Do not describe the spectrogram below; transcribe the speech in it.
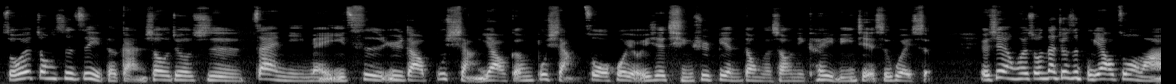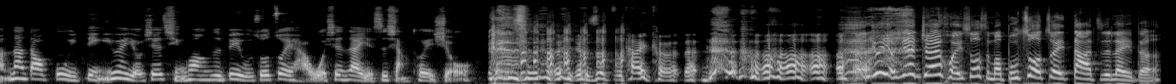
所谓重视自己的感受，就是在你每一次遇到不想要跟不想做，或有一些情绪变动的时候，你可以理解是为什么。有些人会说，那就是不要做吗？那倒不一定，因为有些情况是，比如说，最好我现在也是想退休，但是也是不太可能，因为有些人就会回说什么不做最大之类的。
